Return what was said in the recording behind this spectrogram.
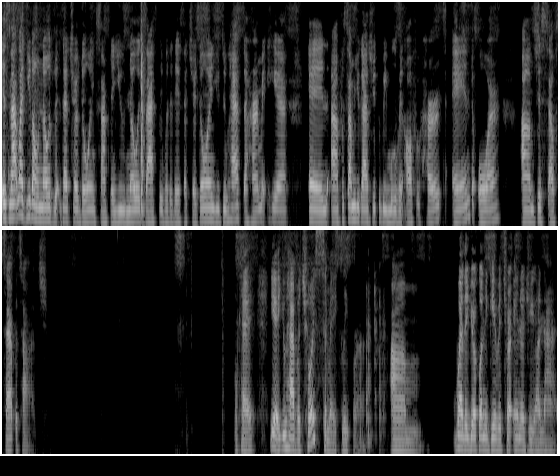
it's not like you don't know that you're doing something. You know exactly what it is that you're doing. You do have the hermit here, and uh, for some of you guys, you could be moving off of hurt and or um, just self sabotage. Okay, yeah, you have a choice to make, Libra. Um, whether you're going to give it your energy or not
